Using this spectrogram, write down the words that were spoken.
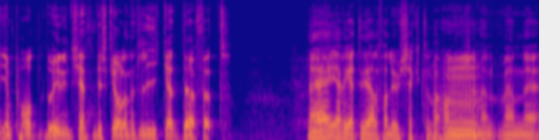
i en podd, då är det, känns inte scrollandet lika dödfött. Nej, jag vet, det är i alla fall ursäkten man har Mm. kanske. Men, men, eh,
